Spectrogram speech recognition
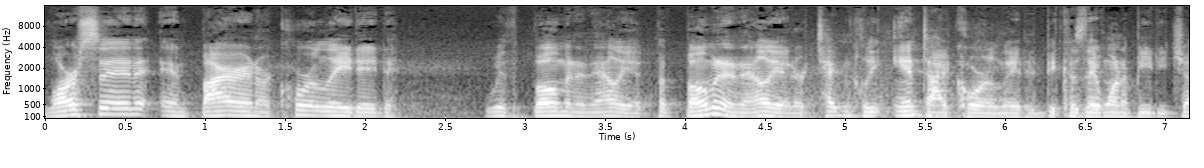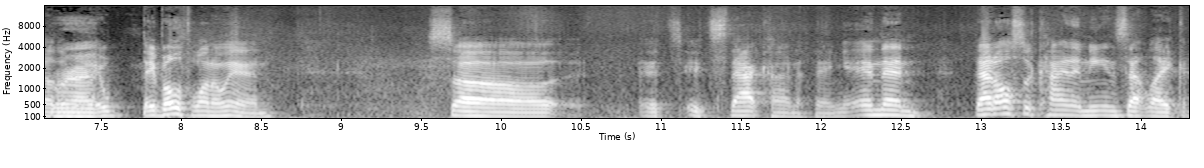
Larson and Byron are correlated with Bowman and Elliott, but Bowman and Elliott are technically anti-correlated because they want to beat each other. Right. They, they both want to win. So it's it's that kind of thing. And then that also kind of means that like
